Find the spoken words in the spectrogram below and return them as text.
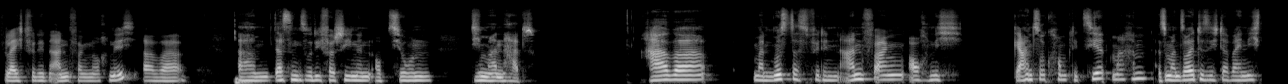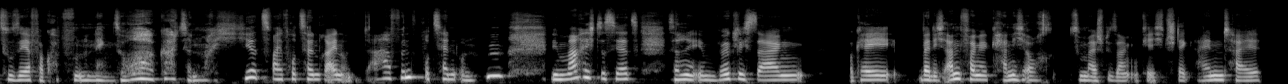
Vielleicht für den Anfang noch nicht, aber ähm, das sind so die verschiedenen Optionen, die man hat. Aber man muss das für den Anfang auch nicht ganz so kompliziert machen. Also man sollte sich dabei nicht zu sehr verkopfen und denken so, oh Gott, dann mache ich hier zwei Prozent rein und da fünf Prozent und hm, wie mache ich das jetzt? Sondern eben wirklich sagen, okay, wenn ich anfange, kann ich auch zum Beispiel sagen, okay, ich stecke einen Teil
